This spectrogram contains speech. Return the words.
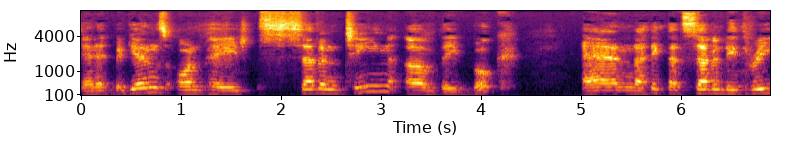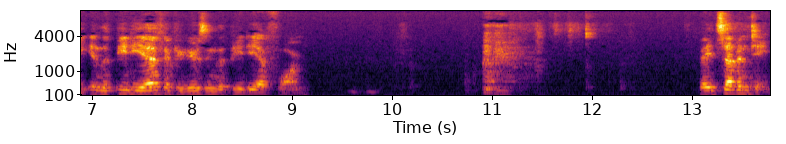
and it begins on page 17 of the book, and I think that's 73 in the PDF if you're using the PDF form. Page 17.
